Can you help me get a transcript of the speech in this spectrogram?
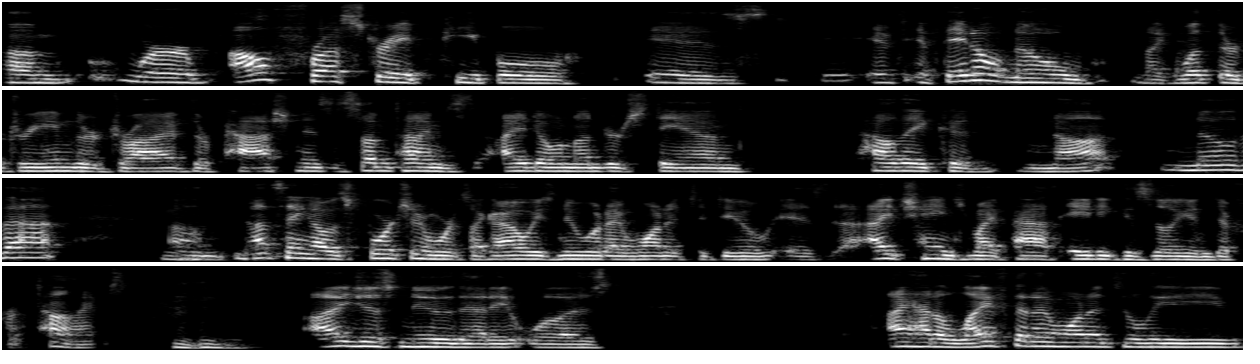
um, where i'll frustrate people is if if they don't know like what their dream their drive their passion is and sometimes i don't understand how they could not know that mm-hmm. um, not saying i was fortunate where it's like i always knew what i wanted to do is i changed my path 80 gazillion different times mm-hmm. i just knew that it was I had a life that I wanted to lead,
